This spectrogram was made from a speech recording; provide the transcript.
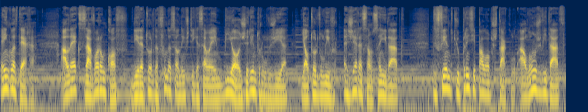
Em Inglaterra, Alex Zavoronkov, diretor da Fundação de Investigação em Biogerontologia e autor do livro A Geração Sem Idade, defende que o principal obstáculo à longevidade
